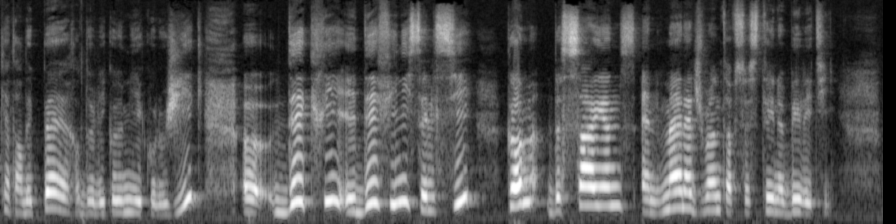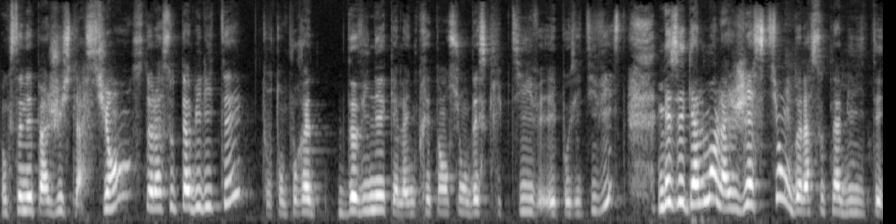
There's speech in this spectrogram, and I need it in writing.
qui est un des pères de l'économie écologique, décrit et définit celle-ci comme The Science and Management of Sustainability. Donc ce n'est pas juste la science de la soutenabilité, dont on pourrait deviner qu'elle a une prétention descriptive et positiviste, mais également la gestion de la soutenabilité,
